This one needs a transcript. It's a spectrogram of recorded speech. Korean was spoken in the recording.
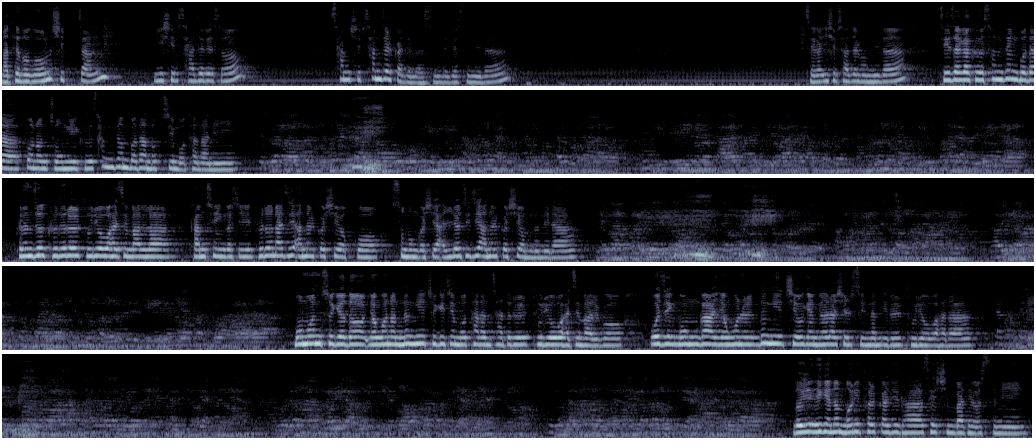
마태복음 10장 24절에서 33절까지 말씀드리겠습니다. 제가 24절 봅니다. 제자가 그 선생보다 또는 종이 그 상전보다 높지 못하나니 그런즉 그들을 두려워하지 말라 감추인 것이 드러나지 않을 것이 없고 숨은 것이 알려지지 않을 것이 없느니라 몸은 죽여도 영혼은 능히 죽이지 못하는 자들을 두려워하지 말고 오직 몸과 영혼을 능히 지옥에 멸하실 수 있는 이를 두려워하라. 너희에게는 머리털까지 다 세신 바 되었으니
